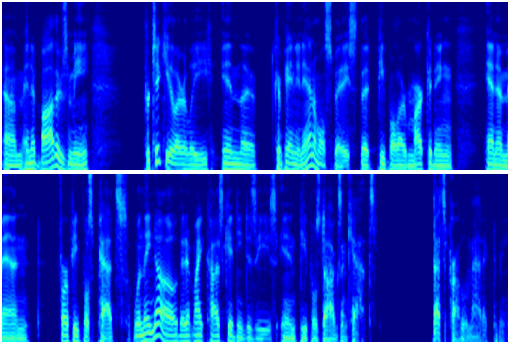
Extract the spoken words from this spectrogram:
Um, and it bothers me, particularly in the companion animal space, that people are marketing NMN for people's pets when they know that it might cause kidney disease in people's dogs and cats. That's problematic to me.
